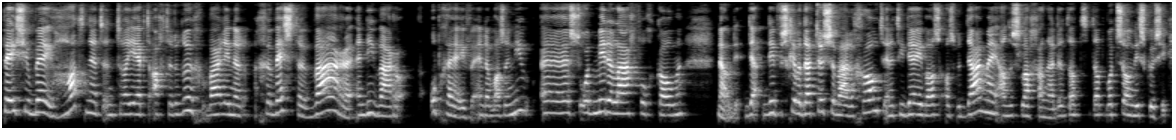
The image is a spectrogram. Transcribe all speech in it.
PCOB had net een traject achter de rug waarin er gewesten waren en die waren opgeheven. En er was een nieuw eh, soort middenlaag voor gekomen. Nou, de, de, de verschillen daartussen waren groot. En het idee was, als we daarmee aan de slag gaan, nou, dat, dat, dat wordt zo'n discussie.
